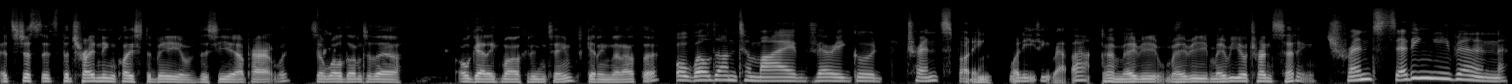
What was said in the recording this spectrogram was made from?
It's just it's the trending place to be of this year apparently. So well done to their organic marketing team for getting that out there. Or well done to my very good trend spotting. What do you think about that? Yeah, maybe maybe maybe you're trend setting. Trend setting, even.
